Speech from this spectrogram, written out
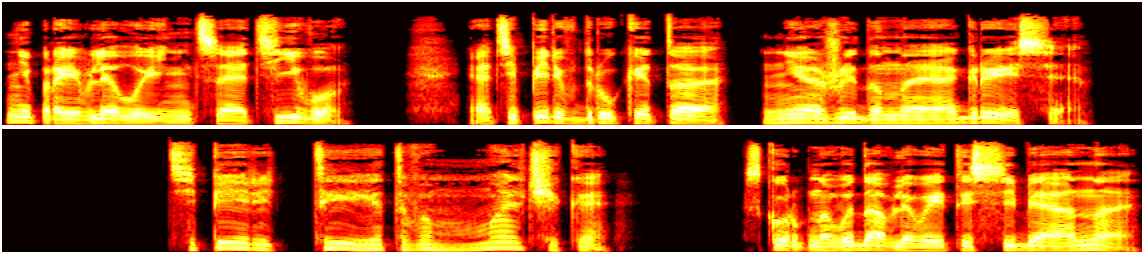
не проявляла инициативу, а теперь вдруг это неожиданная агрессия. «Теперь ты этого мальчика...» Скорбно выдавливает из себя она,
